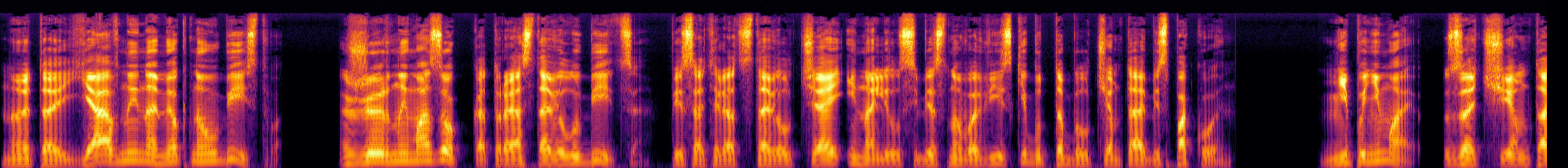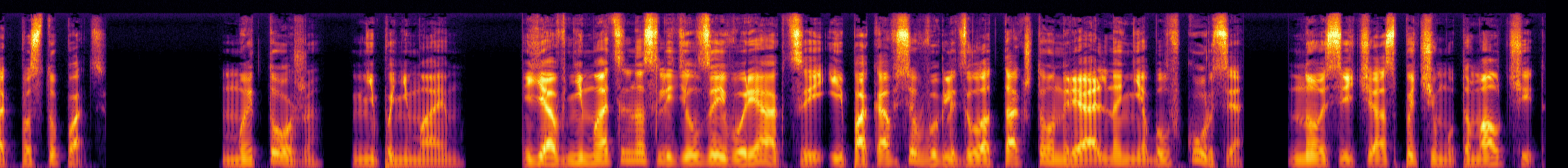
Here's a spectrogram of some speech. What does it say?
Но это явный намек на убийство. Жирный мазок, который оставил убийца. Писатель отставил чай и налил себе снова виски, будто был чем-то обеспокоен. Не понимаю, зачем так поступать? Мы тоже не понимаем. Я внимательно следил за его реакцией, и пока все выглядело так, что он реально не был в курсе, но сейчас почему-то молчит.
